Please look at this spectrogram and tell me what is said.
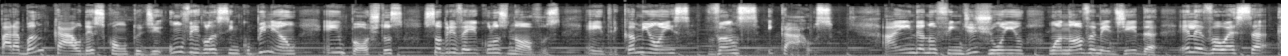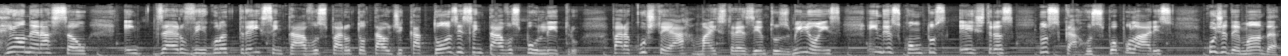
para bancar o desconto de 1,5 bilhão em impostos sobre veículos novos, entre caminhões, vans e carros. Ainda no fim de junho, uma nova medida elevou essa reoneração em 0,3 centavos para o total de 14 centavos por litro, para custear mais 300 milhões em descontos extras nos carros populares, cuja demanda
